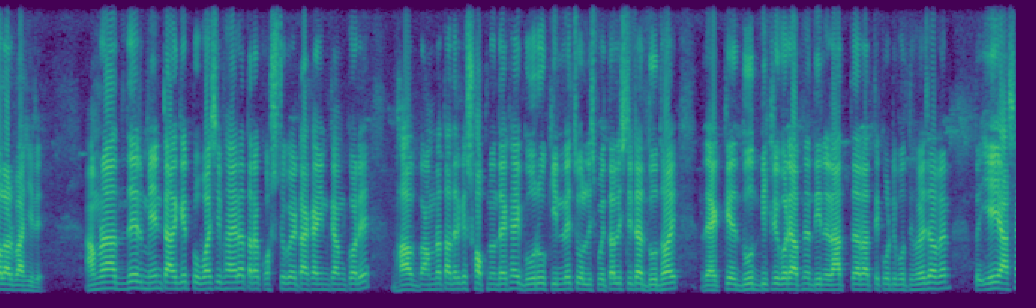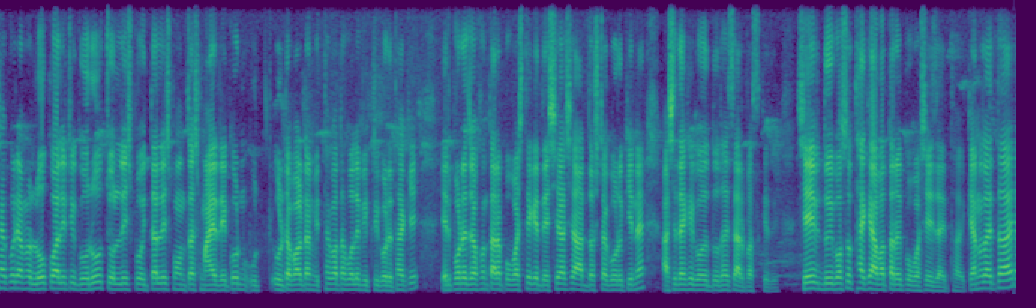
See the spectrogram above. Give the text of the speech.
বলার বাহিরে। আমাদের মেন টার্গেট প্রবাসী ভাইরা তারা কষ্ট করে টাকা ইনকাম করে। ভাব আমরা তাদেরকে স্বপ্ন দেখাই গরু কিনলে চল্লিশ পঁয়তাল্লিশ লিটার দুধ হয়। একে দুধ বিক্রি করে আপনি দিনে রাত রাতে কোটিপতি হয়ে যাবেন। তো এই আশা করে আমরা লো কোয়ালিটি গরু চল্লিশ পঁয়তাল্লিশ পঞ্চাশ মায়ের রেকর্ড উল্টাপাল্টা মিথ্যা কথা বলে বিক্রি করে থাকি। এরপরে যখন তারা প্রবাস থেকে দেশে আসে আট দশটা গরু কিনে আসে দেখে গরু দুধ হয় চার পাঁচ কেজি। সেই দুই বছর থাকে আবার তার ওই প্রবাসেই যাইতে হয়। কেন যাইতে হয়?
